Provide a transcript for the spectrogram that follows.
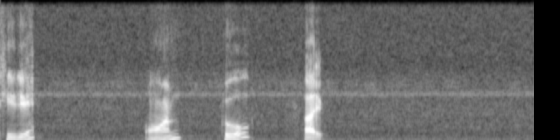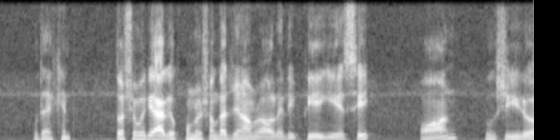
three one two five দেখেন দশমিকের আগে পূর্ণ সংখ্যার জন্য আমরা অলরেডি পেয়ে গিয়েছি। One zero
